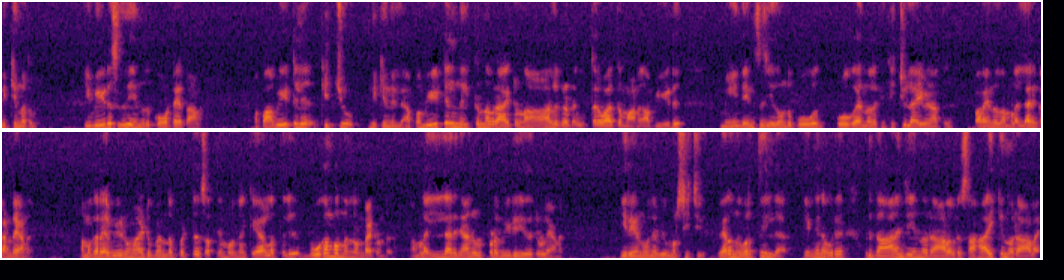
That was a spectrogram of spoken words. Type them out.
നിൽക്കുന്നതും. ഈ വീട് സ്ഥിതി ചെയ്യുന്നത് കോട്ടയത്താണ്. അപ്പോൾ ആ വീട്ടിൽ കിച്ചു നിൽക്കുന്നില്ല. അപ്പം വീട്ടിൽ നിൽക്കുന്നവരായിട്ടുള്ള ആളുകളുടെ ഉത്തരവാദിത്തമാണ് ആ വീട് മെയിന്റെനൻസ് ചെയ്തുകൊണ്ട് പോകുക പോകുക എന്നതൊക്കെ കിച്ചു ലൈവിനകത്ത് പറയുന്നത് നമ്മളെല്ലാവരും കണ്ടതാണ്. നമുക്കറിയാം വീടുമായിട്ട് ബന്ധപ്പെട്ട് സത്യം പറഞ്ഞാൽ കേരളത്തിൽ ഭൂകമ്പം തന്നെ ഉണ്ടായിട്ടുണ്ട്. നമ്മളെല്ലാവരും ഞാൻ ഉൾപ്പെടെ വീഡിയോ ചെയ്തിട്ടുള്ളതാണ് ഈ രേണുവിനെ വിമർശിച്ച്. വേറെ നിവൃത്തിയില്ല. എങ്ങനെ ഒരു ഒരു ദാനം ചെയ്യുന്ന ഒരാളെ ഒരു സഹായിക്കുന്ന ഒരാളെ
